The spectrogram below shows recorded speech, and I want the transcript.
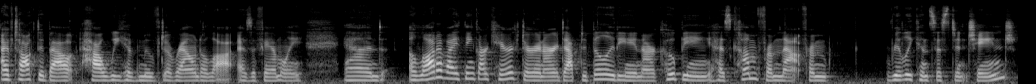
I've talked about how we have moved around a lot as a family. And a lot of, I think, our character and our adaptability and our coping has come from that, from really consistent change.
